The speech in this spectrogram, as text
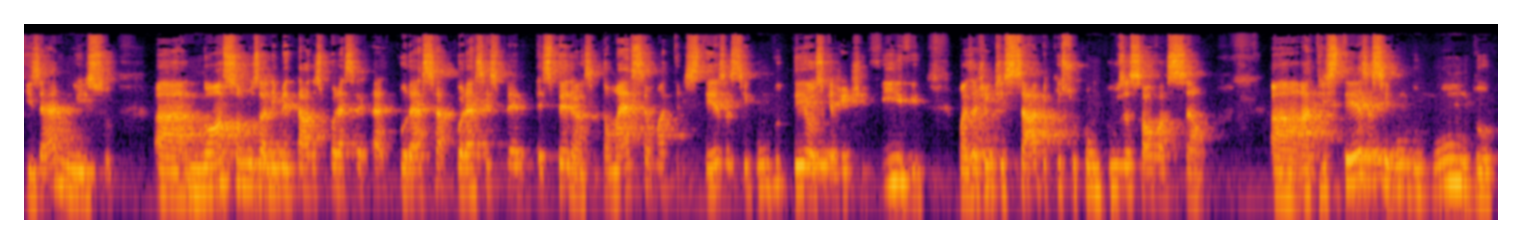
fizeram isso, uh, nós somos alimentados por essa, eh, por, essa, por essa esperança. Então, essa é uma tristeza segundo Deus que a gente vive, mas a gente sabe que isso conduz à salvação. Uh, a tristeza segundo o mundo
